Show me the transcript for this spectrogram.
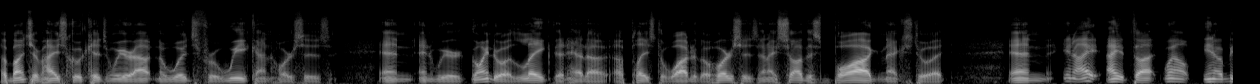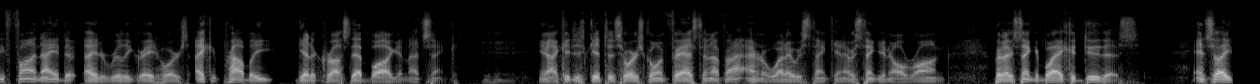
a bunch of high school kids, and we were out in the woods for a week on horses. And, and we were going to a lake that had a, a place to water the horses, and I saw this bog next to it. And, you know, I, I had thought, well, you know, it'd be fun. I had, a, I had a really great horse. I could probably get across that bog and not sink. Mm-hmm. You know, I could just get this horse going fast enough. And I, I don't know what I was thinking. I was thinking all wrong. But I was thinking, boy, I could do this. And so I,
